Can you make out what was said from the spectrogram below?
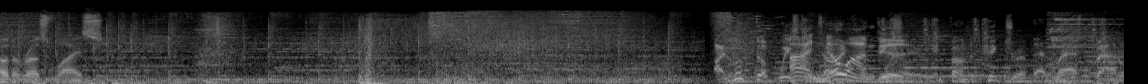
Oh, the rose flies. I looked up wasting I know the I'm good. and found a picture of that last battle.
